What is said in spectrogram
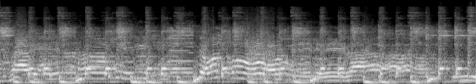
সারে আমি যত রাখি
